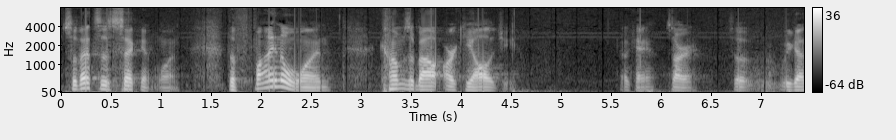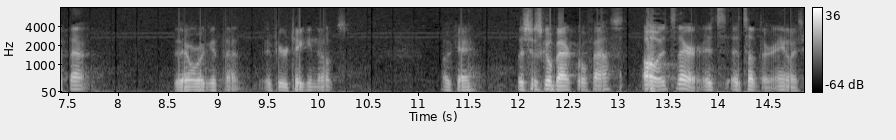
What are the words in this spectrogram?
So that's the second one. The final one comes about archaeology. Okay, sorry. So we got that? Did everyone get that? If you're taking notes? Okay. Let's just go back real fast. Oh, it's there. It's it's up there. Anyways.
